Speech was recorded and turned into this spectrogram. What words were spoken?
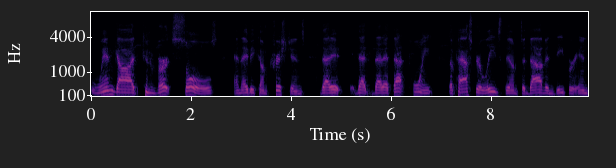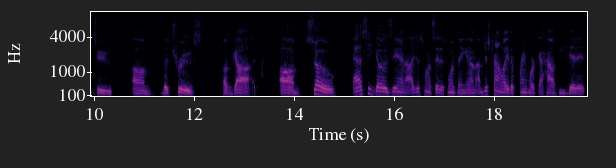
when God converts souls and they become Christians, that it that that at that point the pastor leads them to dive in deeper into um, the truths of God. Um, so as he goes in, I just want to say this one thing, and I'm, I'm, just trying to lay the framework of how he did it,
